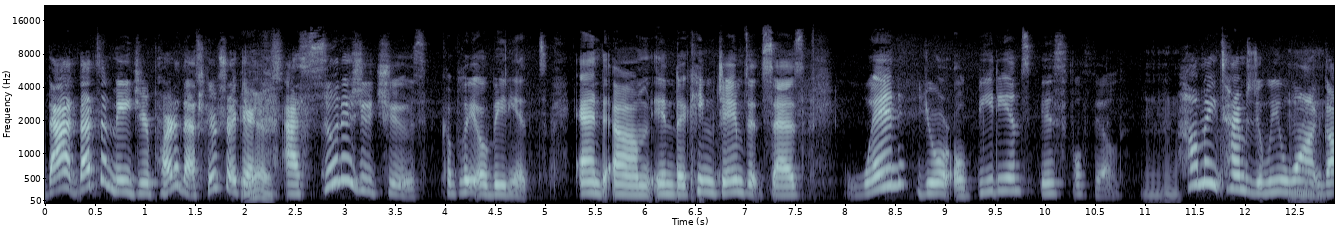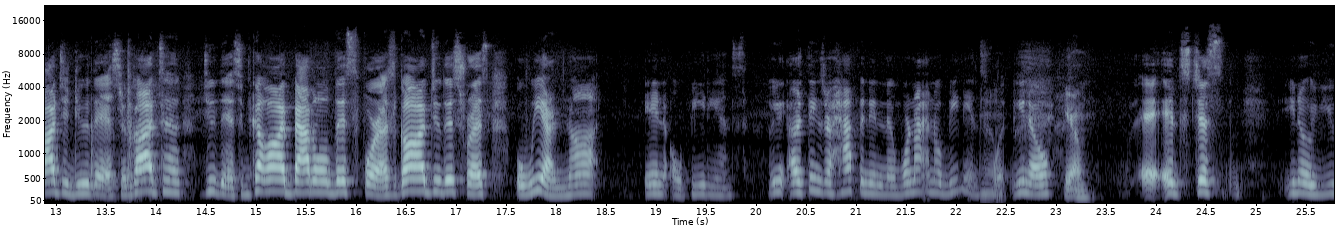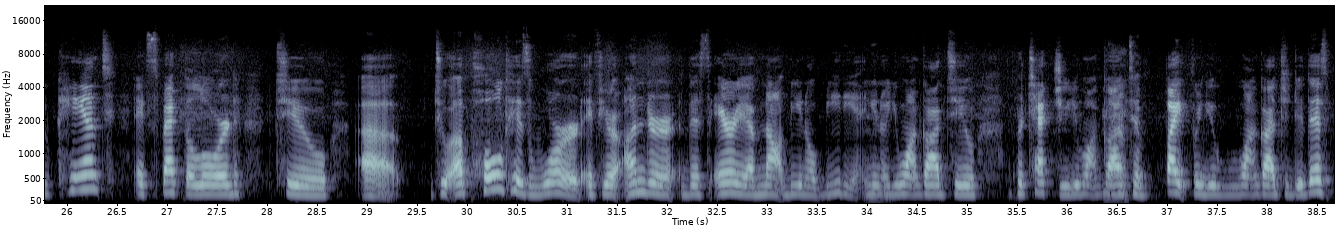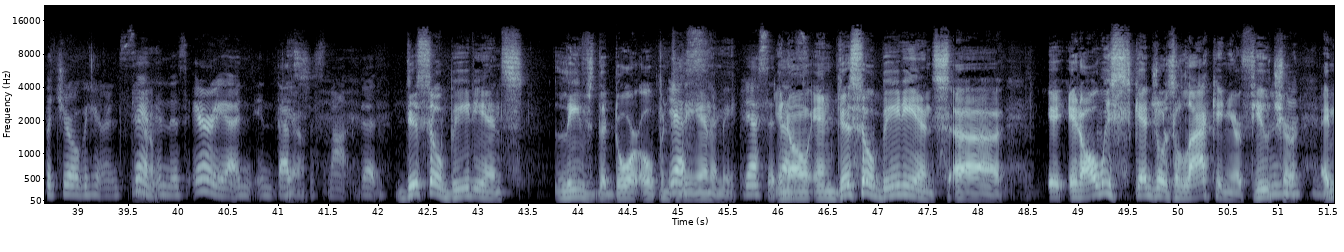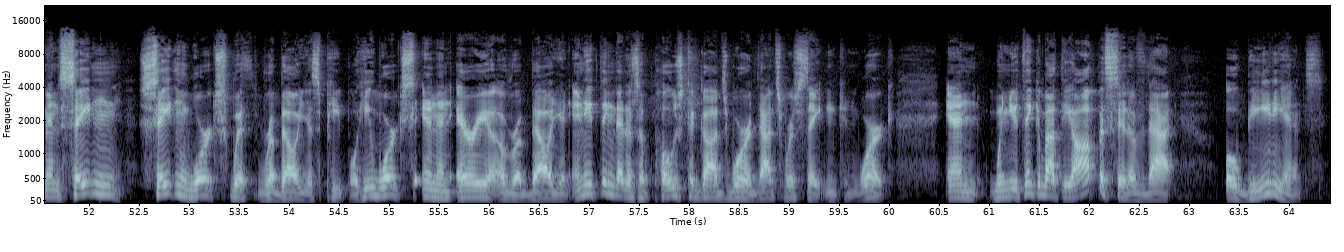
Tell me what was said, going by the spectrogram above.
That that's a major part of that scripture right there. is. As soon as you choose complete obedience, and um, in the King James it says, "When your obedience is fulfilled." How many times do we want God to do this or God to do this? God battle this for us. God do this for us, but we are not in obedience. We, our things are happening and we're not in obedience. You know, Yeah. it's just you know you can't expect the lord to uh to uphold his word if you're under this area of not being obedient you know you want god to protect you you want god to fight for you you want god to do this but you're over here in sin Yeah. in this area and, and that's Yeah. just not good disobedience leaves the door open to the enemy. Yes, it you know, and disobedience uh, it, it always schedules a lack in your future. Mm-hmm, Amen. Satan Satan works with rebellious people. He works in an area of rebellion. Anything that is opposed to God's word, that's where Satan can work. And when you think about the opposite of that, obedience.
